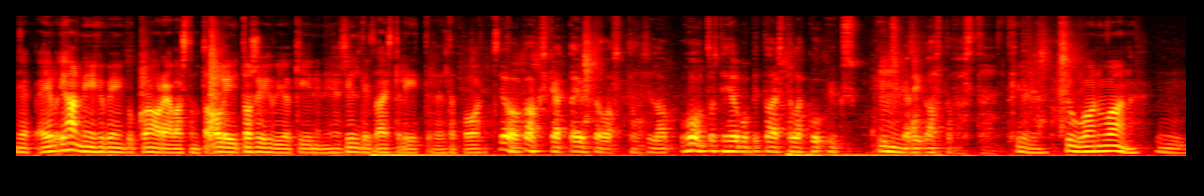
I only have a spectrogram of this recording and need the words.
Jep, ei ollut ihan niin hyvin kuin Konoria vastaan, mutta oli tosi hyvin jo kiinni, niin se silti taisteli itseltä pois. Joo, kaksi kättä yhtä vastaan. Sillä on huomattavasti helpompi taistella kuin yksi, mm. yksi käsi kahta vastaan. Kyllä, two on one. Mm.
